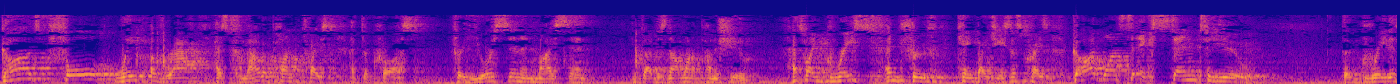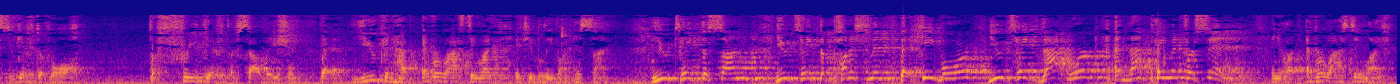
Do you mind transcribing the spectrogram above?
God's full weight of wrath has come out upon Christ at the cross for your sin and my sin. And God does not want to punish you. That's why grace and truth came by Jesus Christ. God wants to extend to you the greatest gift of all the free gift of salvation that you can have everlasting life if you believe on his son. You take the son, you take the punishment that he bore, you take that work and that payment for sin, and you'll have everlasting life.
